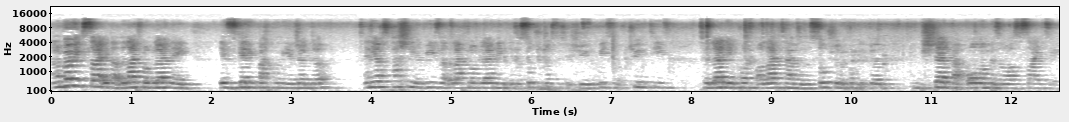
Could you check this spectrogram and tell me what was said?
and I'm very excited that the lifelong learning is getting back on the agenda. And NUS, passionately agrees that lifelong learning is a social justice issue, increasing opportunities to learning across our lifetimes as a social and public good can be shared by all members of our society.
